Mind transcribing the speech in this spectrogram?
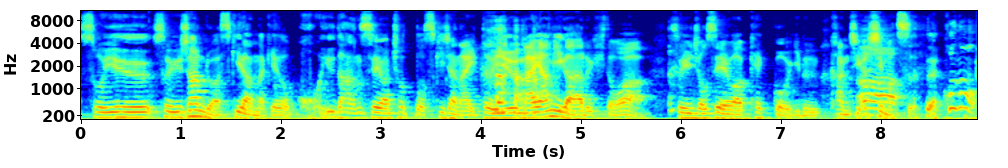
そういうそういうジャンルは好きなんだけどこういう男性はちょっと好きじゃないという悩みがある人はそういう女性は結構いる感じがします。この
